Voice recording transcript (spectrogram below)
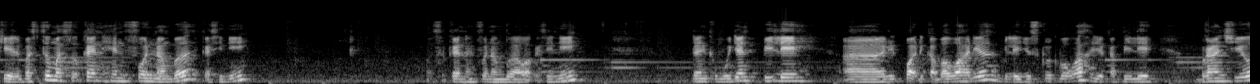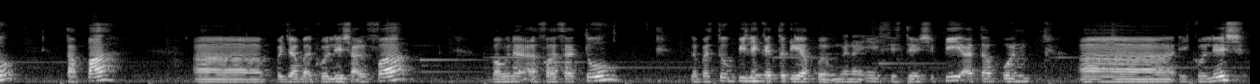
Okay lepas tu masukkan handphone number kat sini masukkan handphone number awak kat sini. Dan kemudian pilih uh, report dekat bawah dia. Bila you scroll ke bawah you akan pilih branch you tapah uh, pejabat college alpha bangunan alpha 1 lepas tu pilih kategori apa? Mengenai sistem CP ataupun uh, e-college.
